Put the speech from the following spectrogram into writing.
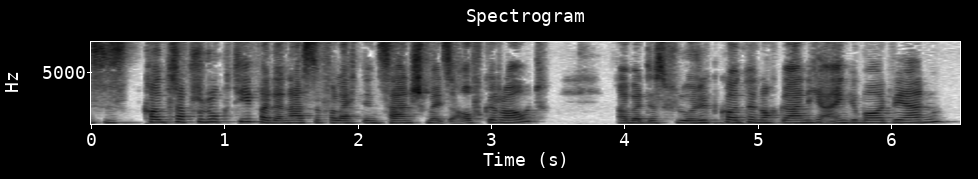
ist es kontraproduktiv, weil dann hast du vielleicht den Zahnschmelz aufgeraut, aber das Fluorid konnte noch gar nicht eingebaut werden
